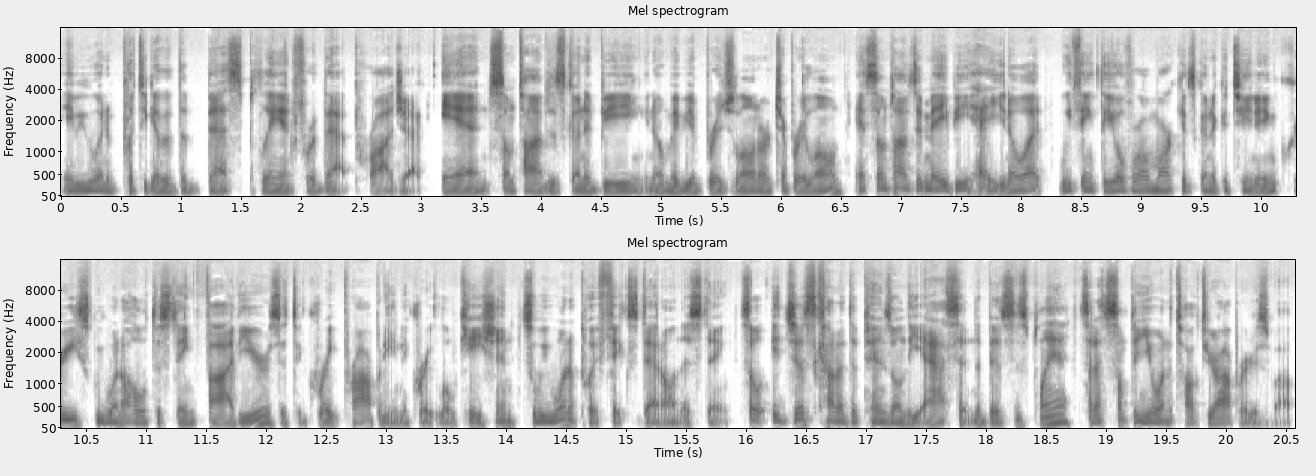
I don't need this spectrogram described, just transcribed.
and we want to put together the best plan for that project. And sometimes it's going to be, you know, maybe a bridge loan or a temporary loan. And sometimes it may be, hey, you know what? We think the overall market's going to continue to increase. We want to hold this thing five years. It's a great property in a great location. So we want to put fixed debt on this thing. So it just kind of depends on the asset and the business plan. So that's something you want to talk to your operators about.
